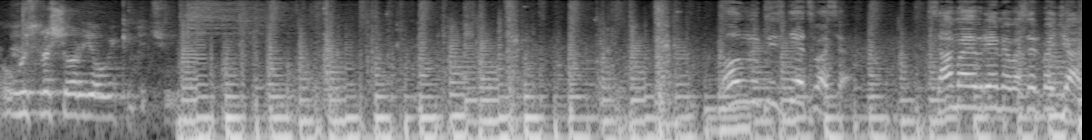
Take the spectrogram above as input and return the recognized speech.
О, вы устрашар я уикидичи. Полный пиздец, Вася. Самое время в Азербайджан.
